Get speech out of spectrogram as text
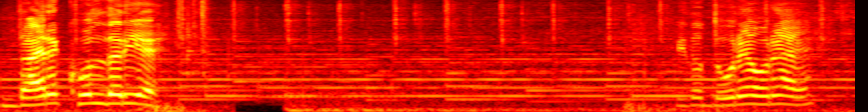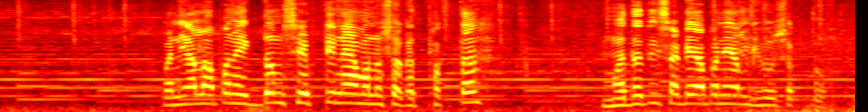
direct खोल दरी आहे. इथं दोऱ्या वऱ्या आहे. पण याला आपण एकदम सेफ्टी नाही म्हणू शकत. फक्त मदतीसाठी आपण याला घेऊ शकतो.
